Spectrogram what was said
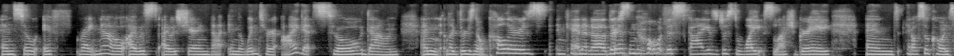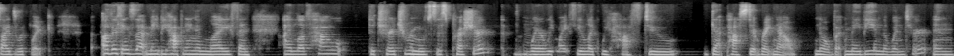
and so if right now I was I was sharing that in the winter, I get so down and like there's no colors in Canada. There's no the sky is just white slash gray. And it also coincides with like other things that may be happening in life. And I love how the church removes this pressure Mm-hmm. where we might feel like we have to get past it right now. No, but maybe in the winter and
